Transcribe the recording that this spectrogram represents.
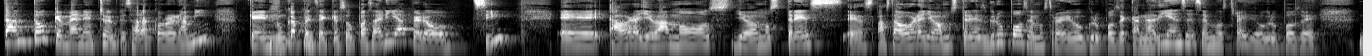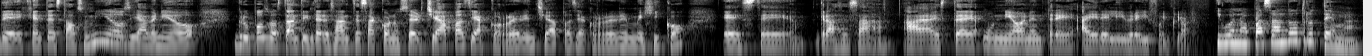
tanto que me han hecho empezar a correr a mí, que nunca pensé que eso pasaría, pero sí. Eh, ahora llevamos, llevamos tres, hasta ahora llevamos tres grupos, hemos traído grupos de canadienses, hemos traído grupos de, de, gente de Estados Unidos y ha venido grupos bastante interesantes a conocer Chiapas y a correr en Chiapas y a correr en México, este, gracias a, a esta unión entre aire libre y folclore. Y bueno, pasando a otro tema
